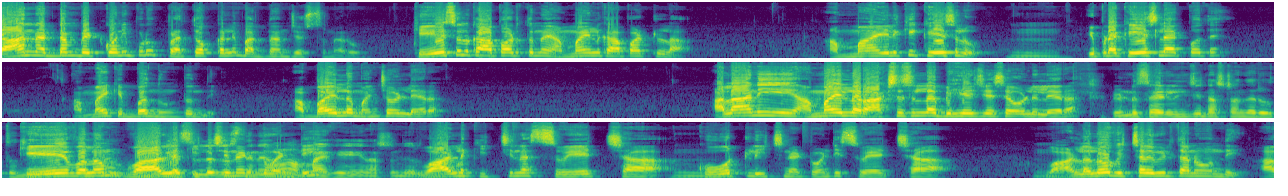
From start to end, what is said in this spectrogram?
దాన్ని అడ్డం పెట్టుకొని ఇప్పుడు ప్రతి ఒక్కరిని బద్నాం చేస్తున్నారు. కేసులు కాపాడుతున్నాయి అమ్మాయిలు కాపాడట్లా. అమ్మాయిలకి కేసులు. ఇప్పుడు ఆ కేసు లేకపోతే? అమ్మాయికి ఇబ్బంది ఉంటుంది. అబ్బాయిల్లో మంచోళ్ళు లేరా? అలా అని అమ్మాయిల్లో రాక్షసుల్లా బిహేవ్ చేసేవాళ్ళు లేరా? రెండు సైడ్ నుంచి నష్టం జరుగుతుంది. కేవలం వాళ్ళకి ఇచ్చినటువంటి వాళ్ళకి ఇచ్చిన స్వేచ్ఛ. కోర్టులు ఇచ్చినటువంటి స్వేచ్ఛ. వాళ్ళలో విచ్చలవిడితనం ఉంది. ఆ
